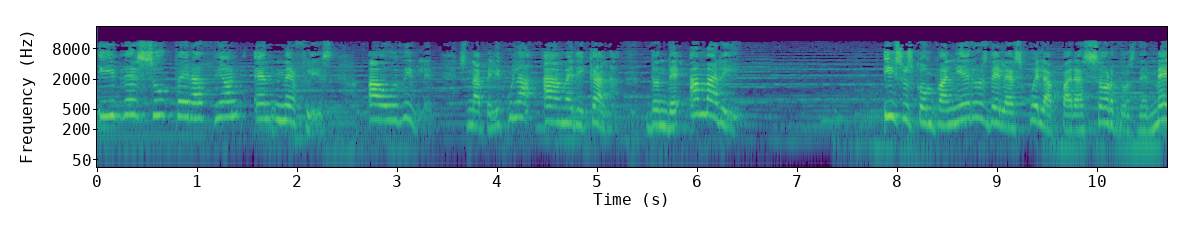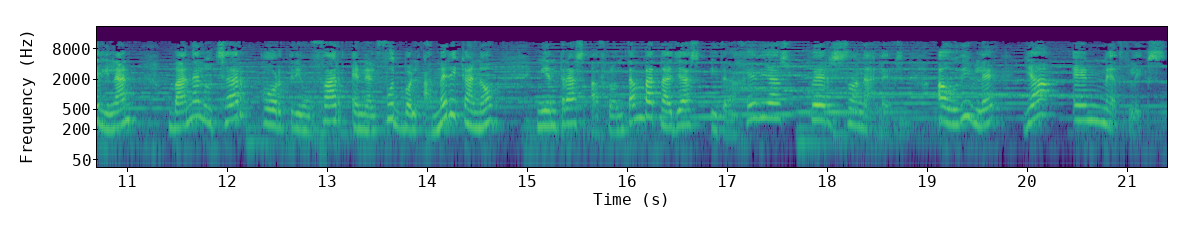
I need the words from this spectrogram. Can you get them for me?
y de superación en Netflix. Audible. Es una película americana donde Amari y sus compañeros de la Escuela para Sordos de Maryland van a luchar por triunfar en el fútbol americano mientras afrontan batallas y tragedias personales. Audible ya en Netflix.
